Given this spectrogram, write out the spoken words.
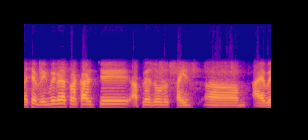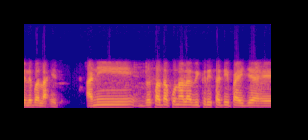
अशा वेगवेगळ्या प्रकारचे आपल्याजवळ साईज अवेलेबल आहेत. आणि जसं आता कोणाला विक्रीसाठी पाहिजे आहे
